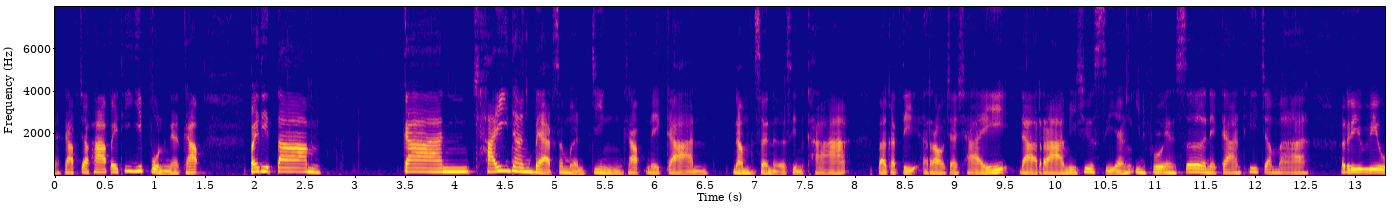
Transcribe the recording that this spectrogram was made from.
นะครับจะพาไปที่ญี่ปุ่นกันครับไปติดตาม การใช้นางแบบเสมือนจริงครับในการนำเสนอสินค้า ปกติเราจะใช้ดารามีชื่อเสียงอินฟลูเอนเซอร์ในการที่จะมารีวิว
